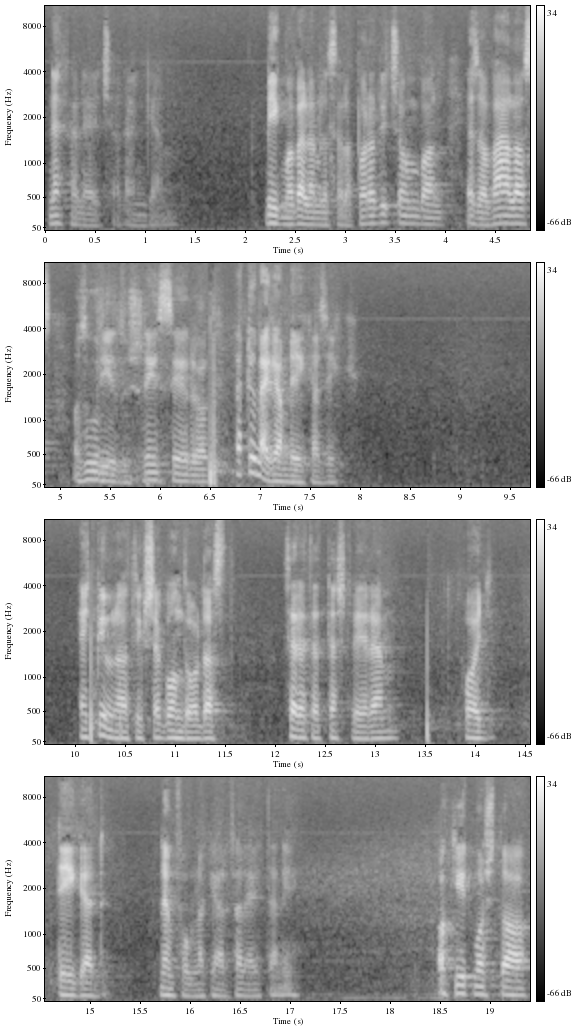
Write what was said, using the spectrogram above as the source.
Ne felejts el engem. Még ma velem leszel a paradicsomban, ez a válasz az Úr Jézus részéről, mert ő megemlékezik. Egy pillanatig se gondold azt, szeretett testvérem, hogy téged nem fognak elfelejteni. Aki itt most a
